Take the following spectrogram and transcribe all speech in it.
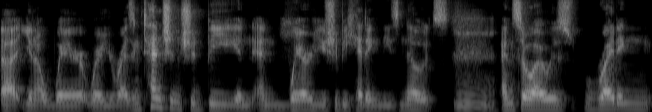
uh, you know where where your rising tension should be and and where you should be hitting these notes Mm. and so I was writing,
